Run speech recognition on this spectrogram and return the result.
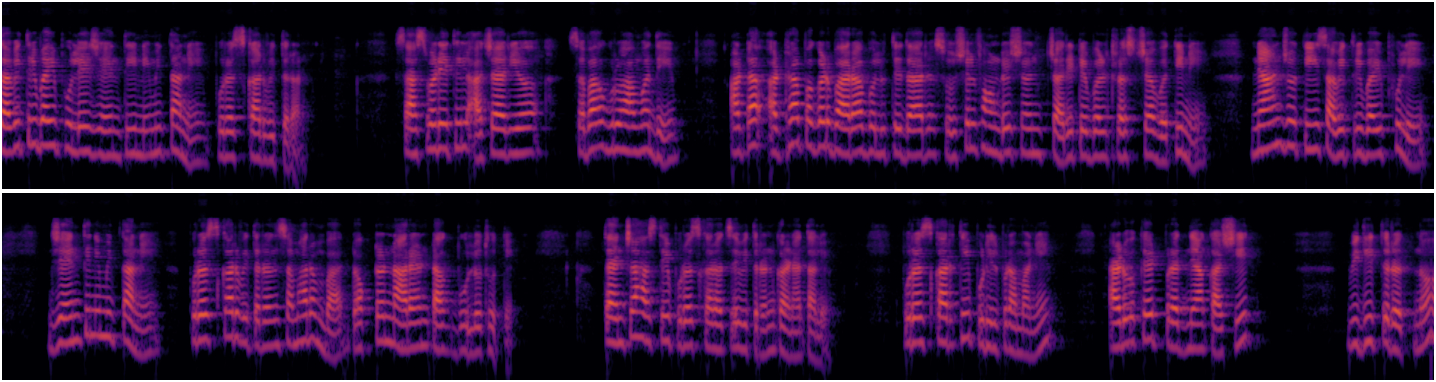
सावित्रीबाई फुले जयंती निमित्ताने पुरस्कार वितरण. सासवड येथील आचार्य सभागृहामध्ये आटा अठरा पगड बारा बलुतेदार सोशल फाउंडेशन चॅरिटेबल ट्रस्टच्या वतीने ज्ञानज्योती सावित्रीबाई फुले जयंतीनिमित्ताने पुरस्कार वितरण समारंभात डॉक्टर नारायण टाक बोलत होते. त्यांच्या हस्ते पुरस्काराचे वितरण करण्यात आले. पुरस्कार्थी पुढीलप्रमाणे ॲडव्होकेट प्रज्ञा काशीत विधितरत्न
